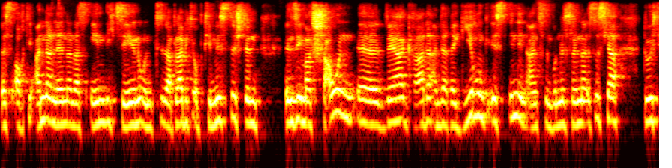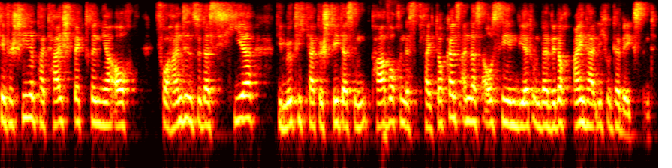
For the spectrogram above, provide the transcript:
dass auch die anderen Länder das ähnlich sehen. Und da bleibe ich optimistisch, denn wenn Sie mal schauen, äh, wer gerade an der Regierung ist in den einzelnen Bundesländern, ist es ja durch den verschiedenen Parteispektren ja auch vorhanden, sodass hier die Möglichkeit besteht, dass in ein paar Wochen das vielleicht doch ganz anders aussehen wird und dann wir doch einheitlich unterwegs sind.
